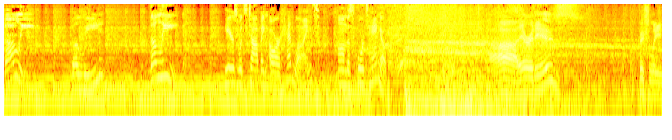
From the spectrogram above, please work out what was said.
The lead. The lead. The lead. Here's what's topping our headlines on the Sports Hangover. Ah, there it is. officially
